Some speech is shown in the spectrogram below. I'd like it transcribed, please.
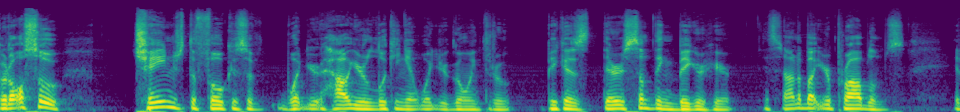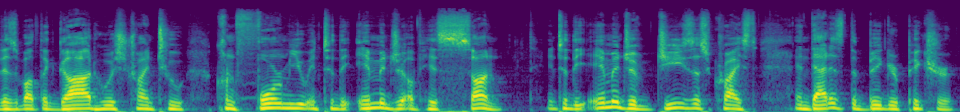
but also change the focus of what you're how you're looking at what you're going through because there is something bigger here. It's not about your problems. It is about the God who is trying to conform you into the image of his son, into the image of Jesus Christ, and that is the bigger picture.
